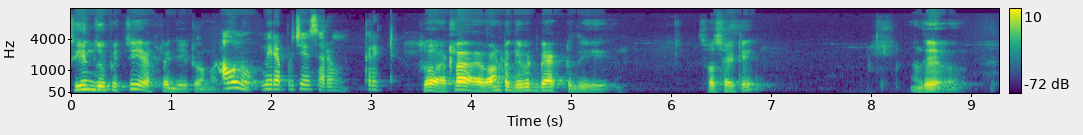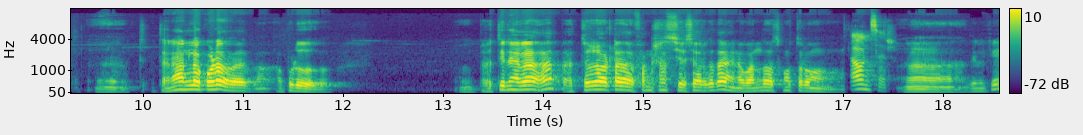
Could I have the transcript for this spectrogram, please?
సీన్ చూపించి ఎక్స్ప్లెయిన్ చేయటం అన్నమాట. అవును మీరు అప్పుడు చేశారు కరెక్ట్. సో అట్లా I want to give it back to the society. అదే తెనాలిలో కూడా అప్పుడు ప్రతి నెల ప్రతి చోట ఫంక్షన్స్ చేశారు కదా ఆయన వందవ సంవత్సరం. అవును సార్. దీనికి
